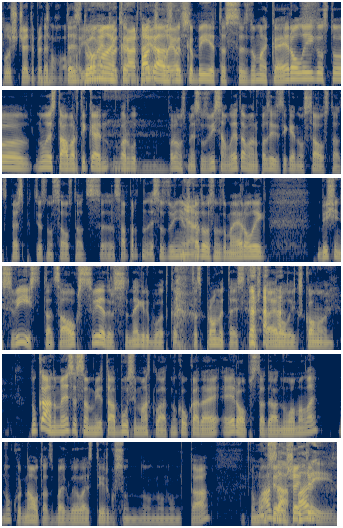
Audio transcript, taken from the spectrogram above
plus 4 pret Bet Oho. es domāju, ka pagājušajā gadā, bija tas, es domāju, ka Eirolandā uz to, nu, es tā varu tikai, varbūt, protams, mēs uz visām lietām varam pazīties tikai no savas tādas perspektīvas, no savas tādas uh, sapratnes. Es uz viņiem Jā. skatos, un domāju, bija šis svīsts, tāds augsts sviedrs, negribot, ka tas Prometējs tieši tā Eirolandas komanda. Nu kā, nu mēs esam, ja tā būsim atklāti, nu kaut kādā E- Eiropas tādā nomalē, nu, kur nav tāds baigi lielais tirgus un, un, un, un tā. Un mums, Mazā jau šeit ir,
